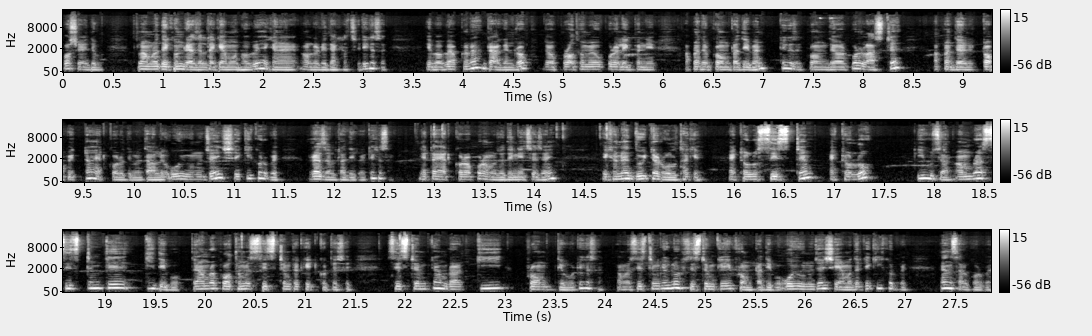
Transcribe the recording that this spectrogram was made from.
বসিয়ে দেবো। তাহলে আমরা দেখুন রেজাল্টটা কেমন হবে, এখানে অলরেডি দেখাচ্ছে, ঠিক আছে? এভাবে আপনারা ড্রাগ এন্ড ড্রপ প্রথমে উপরে লিখবেন, আপনাদের প্রমটা দিবেন, ঠিক আছে? প্রম দেওয়ার পর লাস্টে আপনাদের টপিকটা অ্যাড করে দিবেন। তাহলে ওই অনুযায়ী সে কি করবে? রেজাল্টটা দিবে, ঠিক আছে? এটা অ্যাড করার পর আমরা যদি নিচে যাই, এখানে দুইটা রোল থাকে। একটা হলো সিস্টেম একটা হলো ইউজার আমরা সিস্টেমকে কি দেব? তাই আমরা প্রথমে সিস্টেমটা ক্রিয়েট করতেছি। সিস্টেমকে আমরা কি প্রম্পট দেবো, ঠিক আছে? আমরা সিস্টেমকে সিস্টেমকে এই প্রম্পটটা দিব। ওই অনুযায়ী সে আমাদেরকে কি করবে? অ্যান্সার করবে।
